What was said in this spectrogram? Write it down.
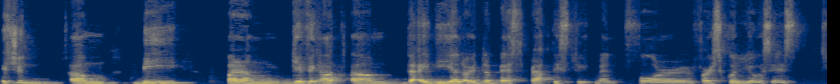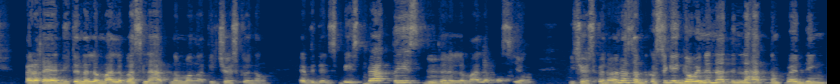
it should um, be parang giving out um, the ideal or the best practice treatment for for scoliosis. Para kaya dito na lumalabas lahat ng mga teachers ko ng evidence-based practice, dito Mhm. na lumalabas yung teachers ko na ano, sabi ko, sige, gawin na natin lahat ng pwedeng,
